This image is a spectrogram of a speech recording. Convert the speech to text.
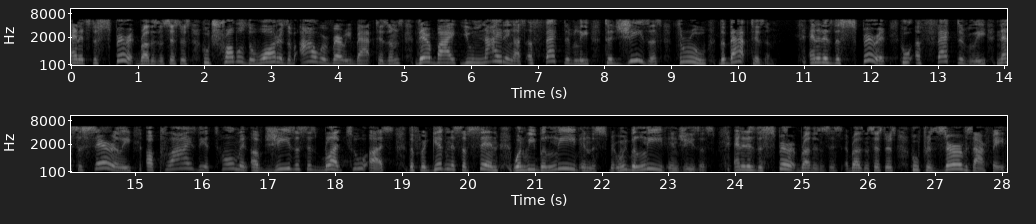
And it's the Spirit, brothers and sisters, who troubles the waters of our very baptisms, thereby uniting us effectively to Jesus through the baptism. And it is the Spirit who effectively, necessarily applies the atonement of Jesus' blood to us, the forgiveness of sin, when we believe in the Spirit, when we believe in Jesus. And it is the Spirit, brothers and, sis- brothers and sisters, who preserves our faith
